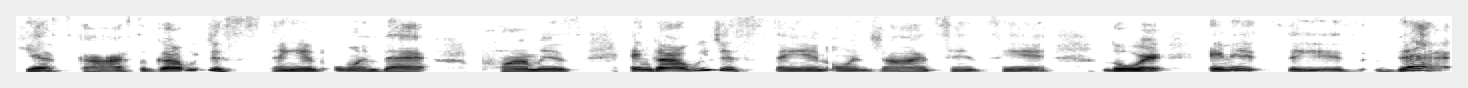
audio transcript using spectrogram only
Yes, God. So, God, we just stand on that promise. And God, we just stand on John 10 10, Lord. And it says that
